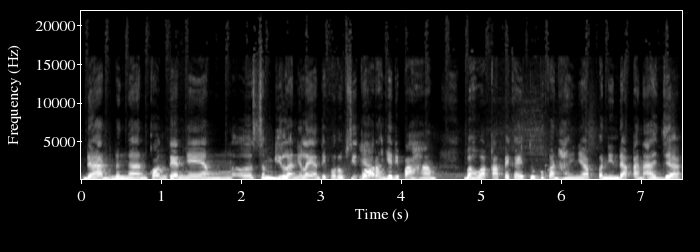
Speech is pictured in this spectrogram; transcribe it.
Dan dengan kontennya yang eh, sembilan nilai anti korupsi itu Ya. orang jadi paham bahwa KPK itu bukan hanya penindakan aja,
